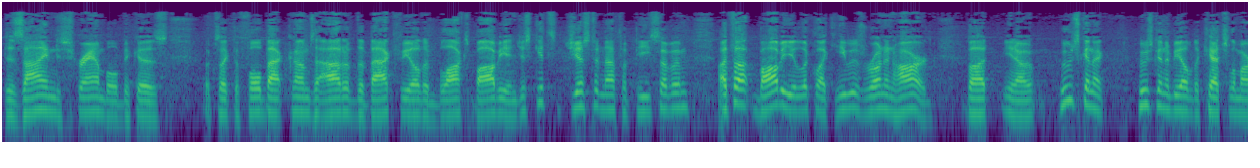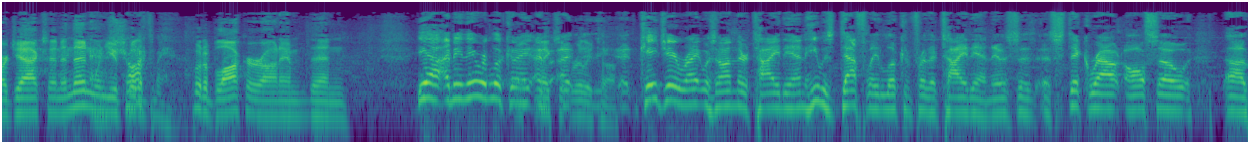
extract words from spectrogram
designed scramble because looks like the fullback comes out of the backfield and blocks Bobby and just gets just enough a piece of him. I thought Bobby looked like he was running hard, but you know who's gonna who's gonna be able to catch Lamar Jackson? And then when you put a, me. put a blocker on him, then Yeah, I mean they were looking. That I, makes I, it really tough. KJ Wright was on their tight end. He was definitely looking for the tight end. It was a, a stick route. Also, uh,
